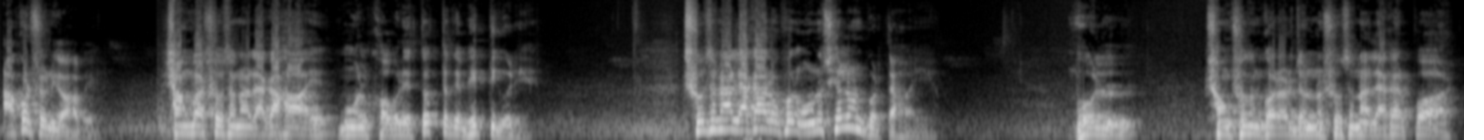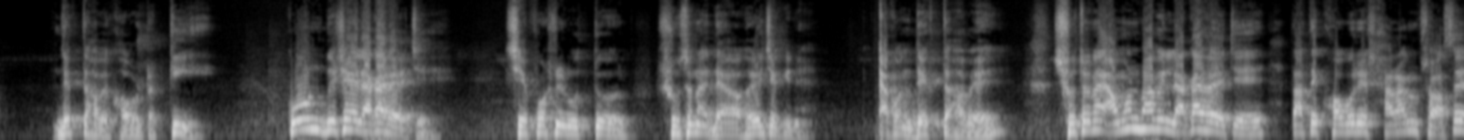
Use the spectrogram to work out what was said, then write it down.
আকর্ষণীয় হবে। সংবাদ সূচনা লেখা হয় মূল খবরের তথ্যকে ভিত্তি করে। সূচনা লেখার ওপর অনুশীলন করতে হয়। ভুল সংশোধন করার জন্য সূচনা লেখার পর দেখতে হবে খবরটা কি। কোন বিষয়ে লেখা হয়েছে? সে প্রশ্নের উত্তর সূচনায় দেওয়া হয়েছে কিনা। এখন দেখতে হবে সূচনায় এমনভাবে লেখা হয়েছে তাতে খবরের সারাংশ আছে।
